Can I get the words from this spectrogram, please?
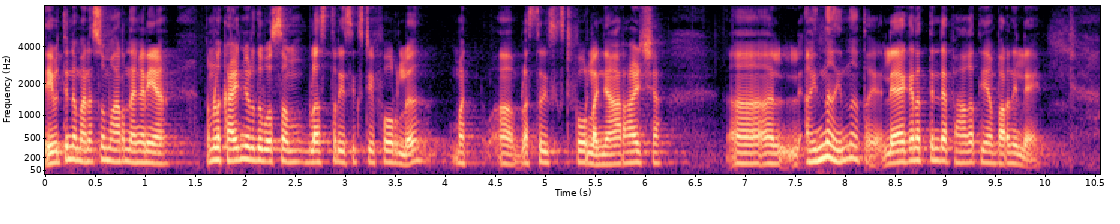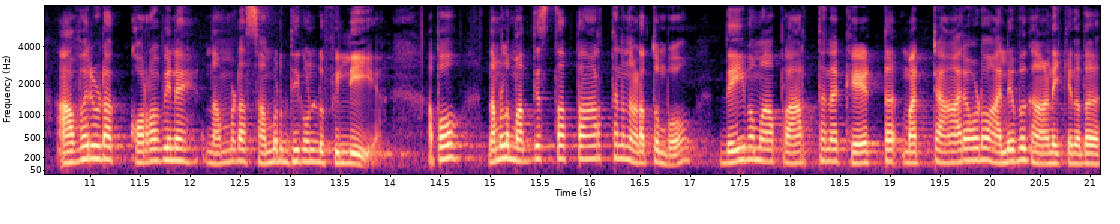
ദൈവത്തിന്റെ മനസ്സ് മാറുന്ന എങ്ങനെയാണ് നമ്മൾ കഴിഞ്ഞൊരു ദിവസം പ്ലസ് ത്രീ സിക്സ്റ്റി ഫോറിൽ പ്ലസ് ത്രീ സിക്സ്റ്റി ഫോറിലെ ഞായറാഴ്ച ഇന്ന് ഇന്നത്തെ ലേഖനത്തിന്റെ ഭാഗത്ത് ഞാൻ പറഞ്ഞില്ലേ? അവരുടെ കുറവിനെ നമ്മുടെ സമൃദ്ധി കൊണ്ട് ഫില്ല് ചെയ്യുക. അപ്പോൾ നമ്മൾ മധ്യസ്ഥ പ്രാർത്ഥന നടത്തുമ്പോൾ ദൈവം ആ പ്രാർത്ഥന കേട്ട് മറ്റാരോടോ അലിവ് കാണിക്കുന്നത്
